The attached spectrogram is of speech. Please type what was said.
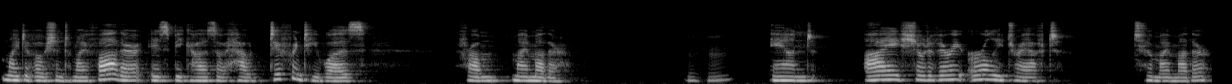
my devotion to my father is because of how different he was from my mother. Mm-hmm. And I showed a very early draft to my mother.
